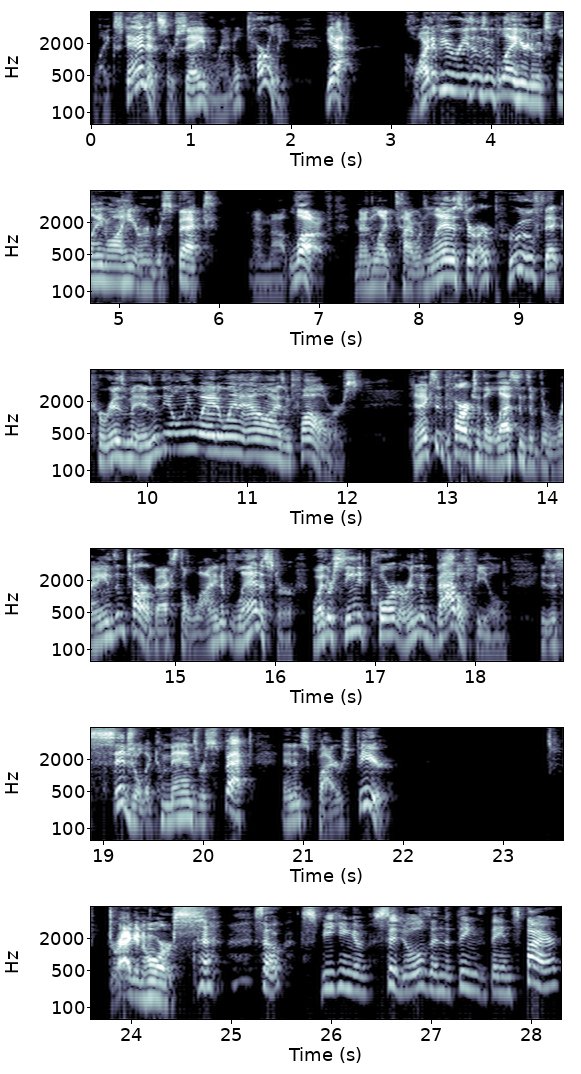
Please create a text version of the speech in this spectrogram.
like Stannis or say Randyll Tarly. Yeah, Quite a few reasons in play here to explain why he earned respect and not love. Men like Tywin Lannister are proof that charisma isn't the only way to win allies and followers. Thanks in part to the lessons of the Reynes and Tarbecks, the line of Lannister, whether seen at court or in the battlefield, is a sigil that commands respect and inspires fear. Dragon Horse. so, speaking of sigils and the things that they inspire,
